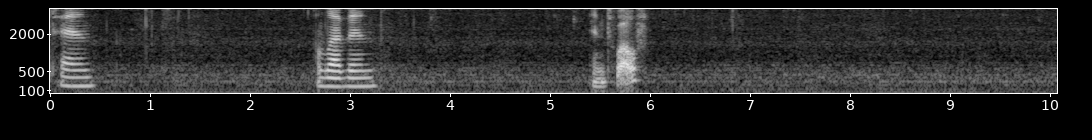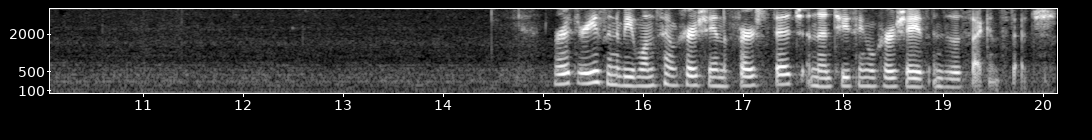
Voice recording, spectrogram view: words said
ten, eleven, and twelve. Row 3 is going to be one single crochet in the first stitch and then two single crochets into the second stitch.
